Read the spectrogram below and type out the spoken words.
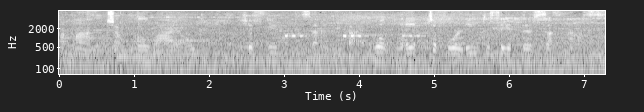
come on, Jungle Wild. Fifty-one seventy-five. We'll play it to forty to see if there's something else.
